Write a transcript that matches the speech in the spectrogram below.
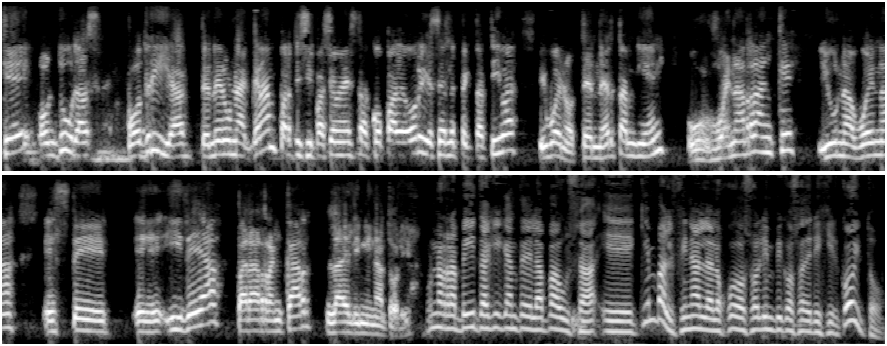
que Honduras podría tener una gran participación en esta Copa de Oro y esa es la expectativa y bueno, tener también un buen arranque y una buena este eh, idea para arrancar la eliminatoria. Una rapidita aquí que antes de la pausa. Eh, ¿Quién va al final a los Juegos Olímpicos a dirigir? ¿Coito?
